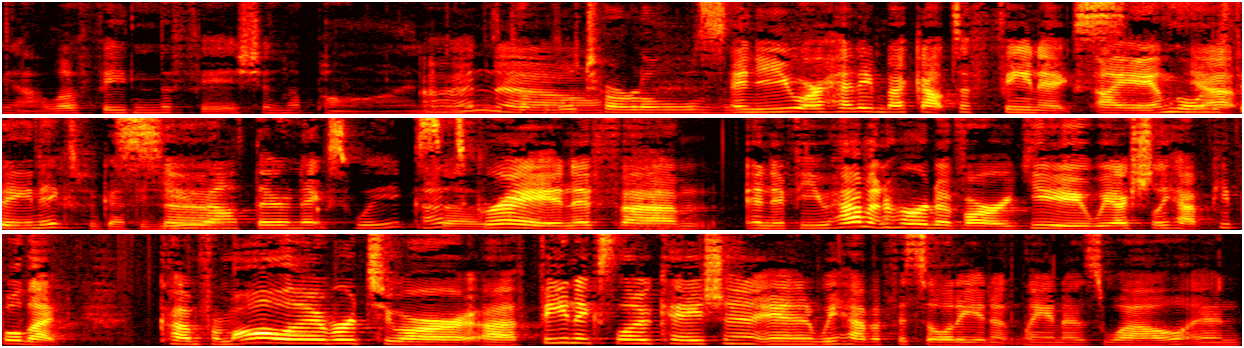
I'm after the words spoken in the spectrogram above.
you know, I love feeding the fish in the pond. I and A couple know. little turtles. And you are heading back out to Phoenix. I am going Yep. to Phoenix. We've got the So- U out there next week. That's so- great. And if yeah. um, and if you haven't heard of our U, we actually have people that come from all over to our uh, Phoenix location, and we have a facility in Atlanta as well. And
